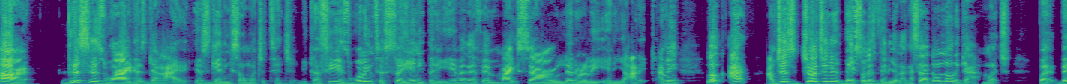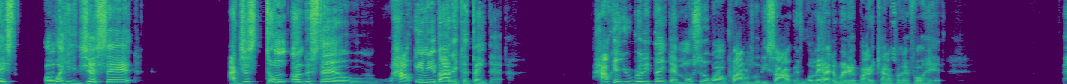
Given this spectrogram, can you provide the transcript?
All right. This is why this guy is getting so much attention because he is willing to say anything, even if it might sound literally idiotic. I mean, look, I, I'm just judging it based on this video. Like I said, I don't know the guy much, but based on what he just said, I just don't understand how anybody could think that. How can you really think that most of the world problems will be solved if women had to wear their body counts on their forehead?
